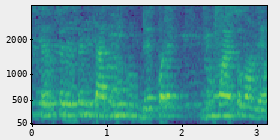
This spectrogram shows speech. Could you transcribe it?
c'est des syndicats qui regroupent des collègues du moins secondaire.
